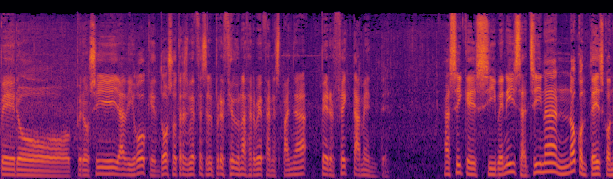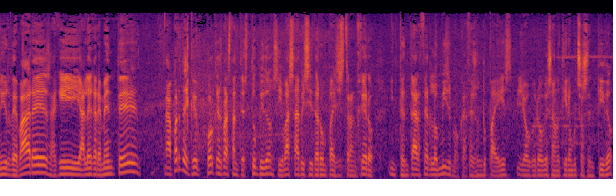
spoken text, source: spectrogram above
pero pero sí ya digo que dos o tres veces el precio de una cerveza en España perfectamente. Así que si venís a China, no contéis con ir de bares aquí alegremente. Aparte de que porque es bastante estúpido, si vas a visitar un país extranjero, intentar hacer lo mismo que haces en tu país, yo creo que eso no tiene mucho sentido,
